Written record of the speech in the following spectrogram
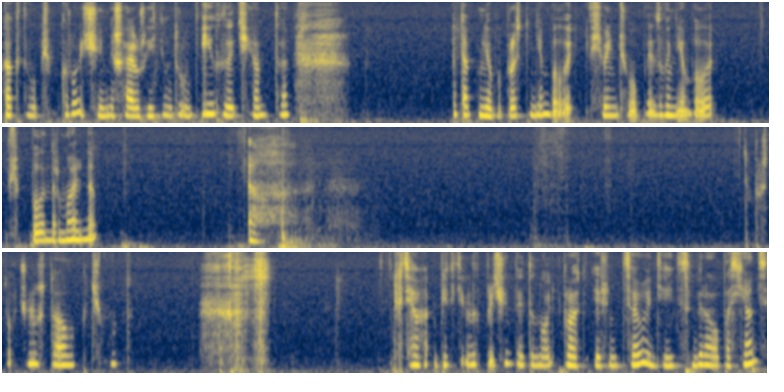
как-то, в общем, короче, мешаю жизням других зачем-то. Так мне бы просто не было, и все, ничего бы этого не было все было нормально. Я просто очень устала почему-то. Хотя объективных причин это ноль. Просто я сегодня целый день собирала пасьянс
